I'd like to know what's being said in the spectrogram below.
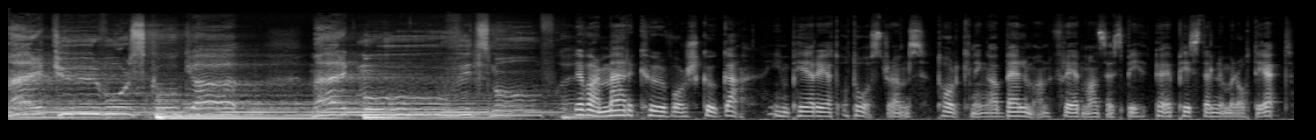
Märk hur vår skugga, märk movits mångfald. Det var Märk hur vår skugga, Imperiet och Åströms tolkning av Bellman, Fredmans epistel nummer 81.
